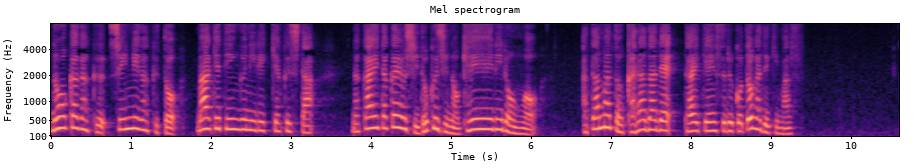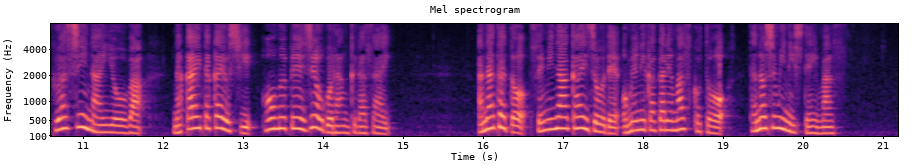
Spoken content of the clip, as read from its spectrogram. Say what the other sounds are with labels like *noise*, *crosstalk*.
脳科学、心理学とマーケティングに立脚した中井隆義独自の経営理論を頭と体で体験することができます。詳しい内容は中井隆義ホームページをご覧ください。あなたとセミナー会場でお目にかかれますことを楽しみにしています。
